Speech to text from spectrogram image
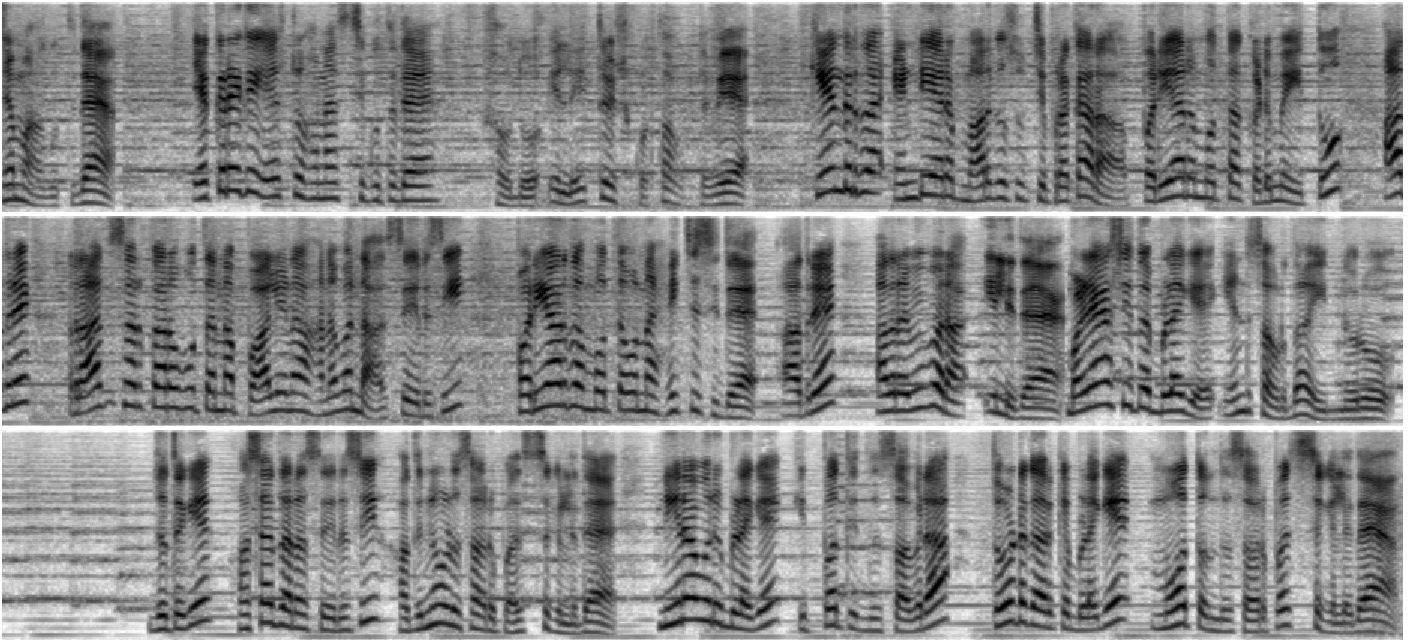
ಜಮಾ ಆಗುತ್ತಿದೆ. ಎಕರೆಗೆ ಎಷ್ಟು ಹಣ ಸಿಗುತ್ತದೆ? ಹೌದು, ಇಲ್ಲಿ ತಿಳಿಸ್ಕೊಡ್ತಾ ಹೋಗ್ತೇವೆ. ಕೇಂದ್ರದ ಎನ್ ಡಿ ಆರ್ ಎಫ್ ಮಾರ್ಗಸೂಚಿ ಪ್ರಕಾರ ಪರಿಹಾರ ಮೊತ್ತ ಕಡಿಮೆ ಇತ್ತು, ಆದರೆ ರಾಜ್ಯ ಸರ್ಕಾರವು ತನ್ನ ಪಾಲಿನ ಹಣವನ್ನ ಸೇರಿಸಿ ಪರಿಹಾರದ ಮೊತ್ತವನ್ನ ಹೆಚ್ಚಿಸಿದೆ. ಆದರೆ ಅದರ ವಿವರ ಇಲ್ಲಿದೆ. ಮಳೆಯಾಶ್ರಿತ ಬೆಳೆಗೆ ಎಂಟು ಸಾವಿರದ ಐದುನೂರು. ಜೊತೆಗೆ ಹೊಸ ದರ ಸೇರಿಸಿ ಹದಿನೇಳು ಸಾವಿರ ರೂಪಾಯಿ ಸಿಗಲಿದೆ. ನೀರಾವರಿ ಬೆಳೆಗೆ ಇಪ್ಪತ್ತೈದು ಸಾವಿರ, ತೋಟಗಾರಿಕೆ ಬೆಳೆಗೆ ಮೂವತ್ತೊಂದು ಸಾವಿರ ರೂಪಾಯಿ ಸಿಗಲಿದೆ.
